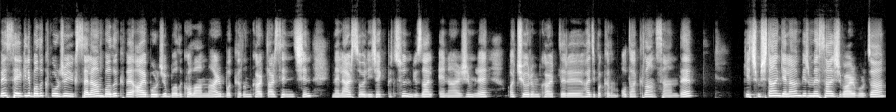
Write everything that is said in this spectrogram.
Ve sevgili balık burcu, yükselen balık ve ay burcu balık olanlar, bakalım kartlar senin için neler söyleyecek bütün güzel enerjimle açıyorum kartları. Hadi bakalım odaklan sen de. Geçmişten gelen bir mesaj var burada.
